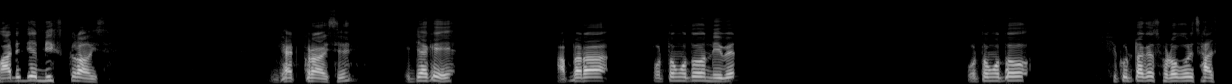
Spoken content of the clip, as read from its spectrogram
মাটি দিয়ে মিক্স করা হয়েছে ঘ্যাট করা হয়েছে এটাকে আপনারা প্রথমত নেবেন। প্রথমত শিকড়টাকে ছোটো করে সাইজ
